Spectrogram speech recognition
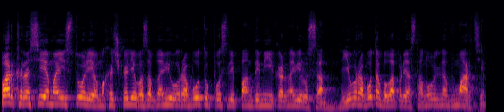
Парк «Россия. Моя история» в Махачкале возобновил работу после пандемии коронавируса. Его работа была приостановлена в марте.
